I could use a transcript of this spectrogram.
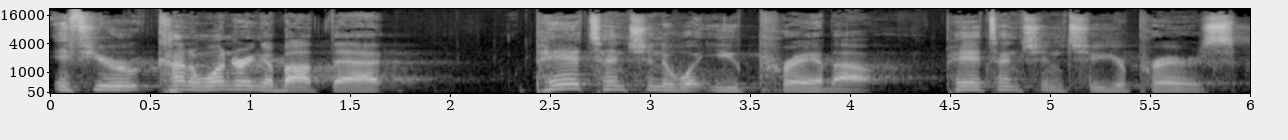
If you're kind of wondering about that, Pay attention to what you pray about. Pay attention to your prayers.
